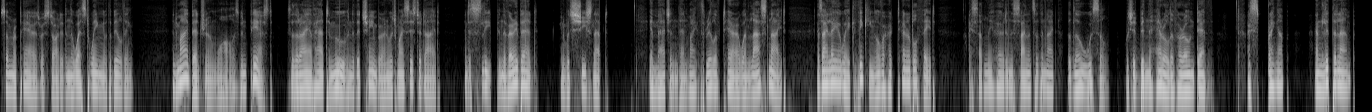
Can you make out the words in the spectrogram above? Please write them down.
some repairs were started in the west wing of the building, and my bedroom wall has been pierced, so that I have had to move into the chamber in which my sister died, and to sleep in the very bed in which she slept. Imagine, then, my thrill of terror when last night, as I lay awake thinking over her terrible fate, I suddenly heard in the silence of the night the low whistle which had been the herald of her own death. I sprang up and lit the lamp,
